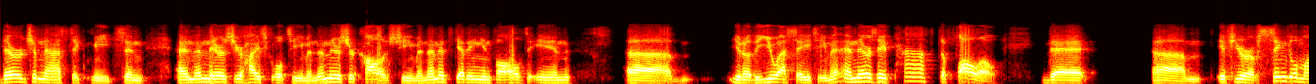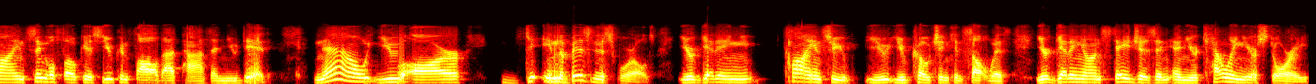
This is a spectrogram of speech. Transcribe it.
there are gymnastic meets, and and then there's your high school team, and then there's your college team, and then it's getting involved in, uh, you know, the USA team, and there's a path to follow that. Um, if you're of single mind, single focus, you can follow that path, and you did. Now you are in the business world, you're getting clients who you, you, you coach and consult with. You're getting on stages and, and you're telling your story.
